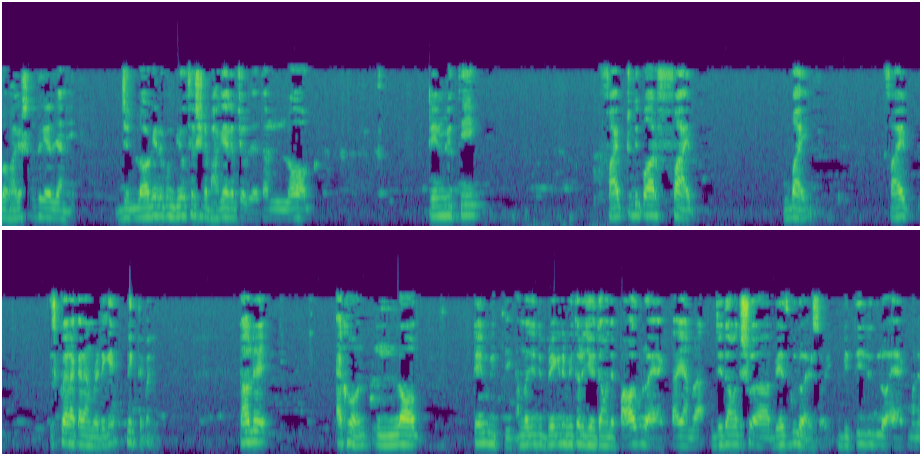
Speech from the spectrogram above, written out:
বা ভাগের সূত্র থেকে জানি যে লগ এরকম বিয়োগ থেকে সেটা ভাগে আকারে চলে যায়। তাহলে লগ টেন ভিত্তিক five to the power five by five square আকারে আমরা এটাকে লিখতে পারি। তাহলে এখন লগ টেন ভিত্তিক আমরা যদি ব্রেকেটের ভিতরে যেহেতু আমাদের পাওয়ারগুলো এক, তাই আমরা যেহেতু আমাদের বেসগুলো এক সরি ভিত্তি গুলো এক মানে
